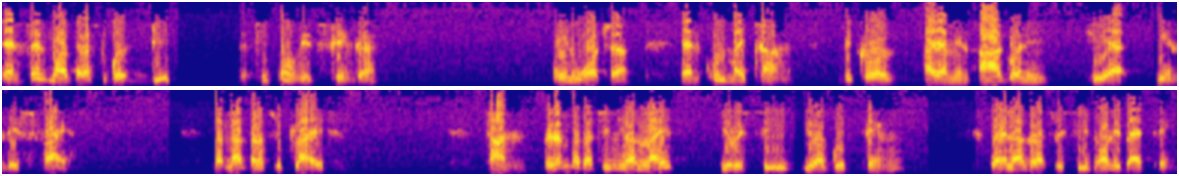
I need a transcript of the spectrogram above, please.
and send Lazarus to go deep the tip of his finger in water and cool my tongue because I am in agony here in this fire. But Lazarus replied, Son, remember that in your life you received your good things, while Lazarus received only bad things.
